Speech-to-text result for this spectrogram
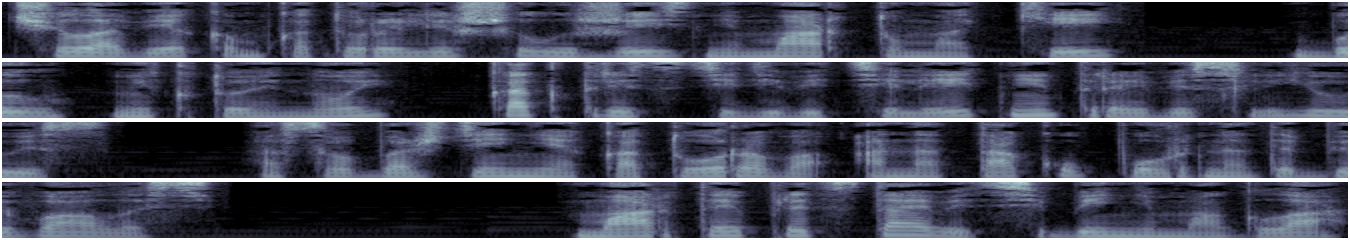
человеком, который лишил жизни Марту Маккей, был никто иной, как 39-летний Трэвис Льюис, освобождение которого она так упорно добивалась. Марта и представить себе не могла,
